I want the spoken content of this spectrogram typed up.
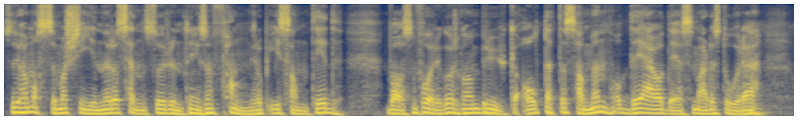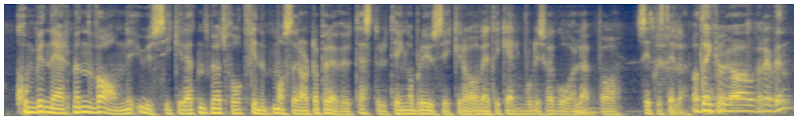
Så vi har masse maskiner og sensorer rundt omkring som fanger opp i sanntid hva som foregår. Så kan man bruke alt dette sammen, og det er jo det som er det store. Kombinert med den vanlige usikkerheten som gjør at folk finner på masse rart og prøver ut, tester ut ting og blir usikre og vet ikke helt hvor de skal gå og løpe og sitte stille. Hva tenker du av Øyvind?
